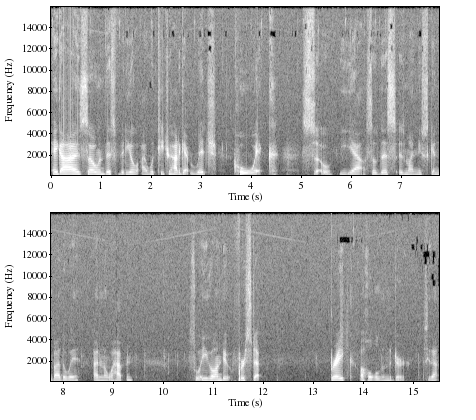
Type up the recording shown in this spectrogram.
Hey guys, so in this video I will teach you how to get rich quick. So yeah, so this is my new skin by the way. I don't know what happened. So what you gonna do? First step. Break a hole in the dirt. See that?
